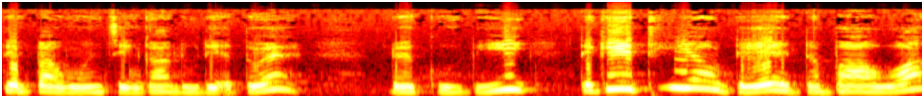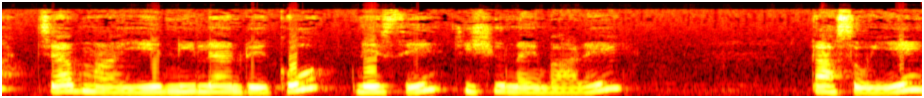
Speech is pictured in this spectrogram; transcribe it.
တင်ပတ်ဝန်းကျင်ကလူတွေအတွက်လွယ်ကူပြီးတကယ်ထိရောက်တဲ့တဘာဝကျမ်းမာရေးနီလန်းတွေကိုနေ့စဉ်ကြည့်ရှုနိုင်ပါတယ်ဒါဆိုရင်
